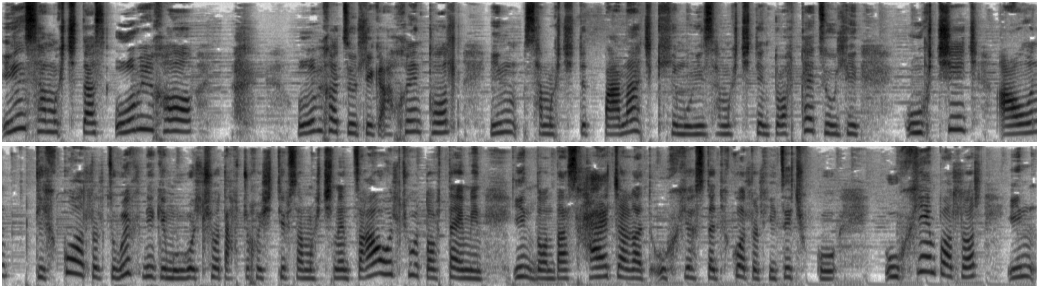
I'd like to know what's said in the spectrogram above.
энэ самагчдаас өөрийнхөө өөрийнхөө зүйлийг авахын тулд энэ самагчдад банаач гэх юм уу энэ самагчдын дуртай зүйлийг өгчиж аавн Тэгэхгүй бол зүгээр л нэг юм өгөөл шууд авч явах биш тэр самагч нь заавалжгүй дуртай юм энэ дундаас хайж агаад өгөх ёстой. Тэгэхгүй бол хизээч өгөхгүй. Өгөх юм бол энэ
